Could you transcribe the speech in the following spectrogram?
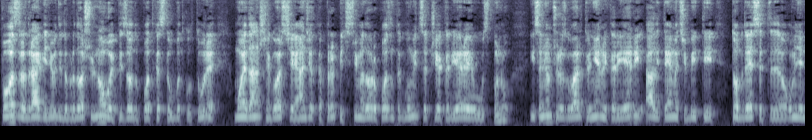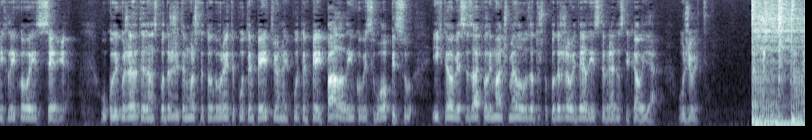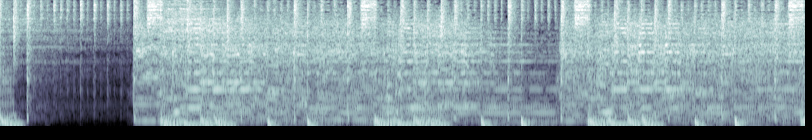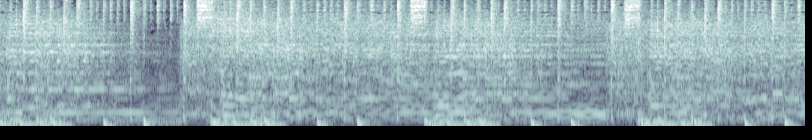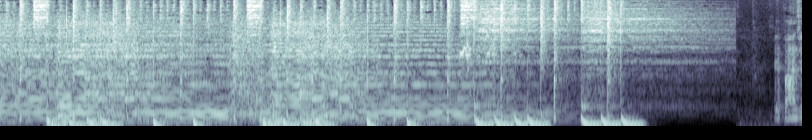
Pozdrav, dragi ljudi, dobrodošli u novu epizodu podcasta Ubod kulture. Moja današnja gošća je Anđelka Prpić, svima dobro poznata glumica, čija karijera je u usponu i sa njom ću razgovarati o njenoj karijeri, ali tema će biti top 10 eh, omiljenih likova iz serije. Ukoliko želite da nas podržite, možete to da uradite putem Patreona i putem Paypala, linkovi su u opisu i hteo bih da se zahvali Manchmelovu zato što podržava i deli iste vrednosti kao i ja. Uživajte.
